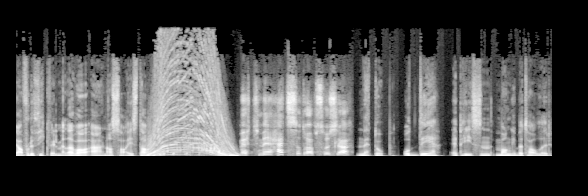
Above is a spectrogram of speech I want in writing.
Ja, for du fikk vel med deg hva Erna sa i stad? Møtt med hets og drapstrusler. Nettopp. Og det er prisen mange betaler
